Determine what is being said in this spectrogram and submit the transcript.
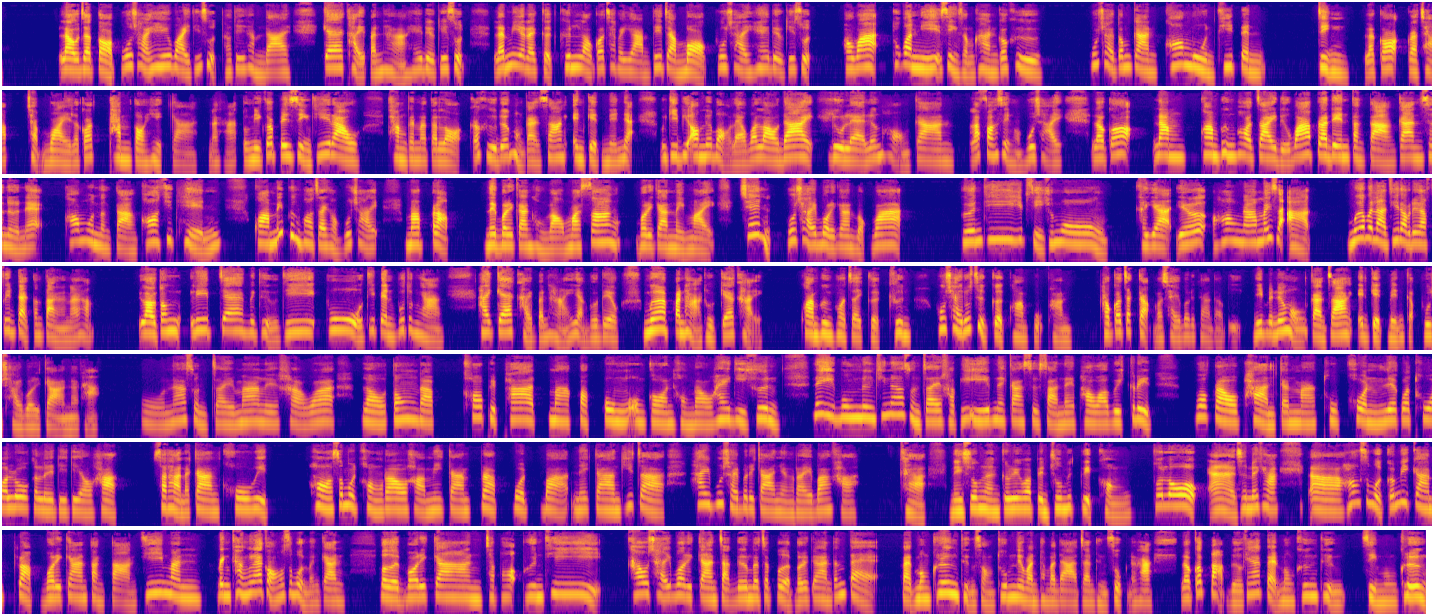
เราจะตอบผู้ใช้ให้ไวที่สุดเท่าที่ทำได้ แก้ไขปัญหาให้เร็วที่สุด และมีอะไรเกิดขึ้นเราก็จะพยายามที่จะบอกผู้ใช้ให้เร็วที่สุด เพราะว่าทุกวันนี้สิ่งสำคัญก็คือ ผู้ใช้ต้องการข้อมูลที่เป็นจริง แล้วก็กระชับฉับไวแล้วก็ทำต่อเหตุการณ์นะคะ ตรงนี้ก็เป็นสิ่งที่เราทำกันมาตลอดก็คือเรื่องของการสร้าง engagement เนี่ยเมื่อกี้พี่อ้อมได้บอกแล้วว่าเราได้ดูแลเรื่องของการรับฟังเสียงของผู้ใช้ แล้วก็นำความพึงพอใจหรือว่าประเด็นต่างๆ การเสนอแนะข้อมูลต่างๆ ข้อคิดเห็น ความไม่พึงพอใจของผู้ใช้มาปรับในบริการของเรามาสร้างบริการใหม่ ๆ เช่น ผู้ใช้บริการบอกว่า พื้นที่ 24 ชั่วโมง ขยะเยอะห้องน้ำไม่สะอาด เมื่อเวลาที่เราได้รับฟีดแบ็กต่างๆนะครับ เราต้องรีบแจ้งไปถึงที่ผู้ที่เป็นผู้ทำงาน ให้แก้ไขปัญหาให้อย่างรวดเร็ว เมื่อปัญหาถูกแก้ไข ความพึงพอใจเกิดขึ้น ผู้ใช้รู้สึกเกิดความผูกพันเขาก็จะกลับมาใช้บริการเราอีก นี่เป็นเรื่องของการสร้าง engagement กับผู้ใช้บริการนะคะโอ้น่าสนใจมากเลยค่ะว่าเราต้องรับข้อผิดพลาดมาปรับปรุงองค์กรของเราให้ดีขึ้น ในอีกมุมหนึ่งที่น่าสนใจค่ะพี่อีฟในการสื่อสารในภาวะวิกฤต พวกเราผ่านกันมาทุกคนเรียกว่าทั่วโลกกันเลยทีเดียวค่ะ สถานการณ์โควิด หอสมุดของเราค่ะมีการปรับบทบาทในการที่จะให้ผู้ใช้บริการอย่างไรบ้างคะค่ะ ในช่วงนั้นก็เรียกว่าเป็นช่วงวิกฤตของทั่วโลกอ่าใช่ไหมคะอ่าห้องสมุดก็มีการปรับบริการต่างๆ ที่มันเป็นครั้งแรกของห้องสมุดเหมือนกัน เปิดบริการเฉพาะพื้นที่เข้าใช้บริการจากเดิมเราจะเปิดบริการตั้งแต่ 8โมงครึ่งถึง2ทุ่มในวันธรรมดาจันทร์ถึงศุกร์นะคะ แล้วก็ปรับเหลือแค่8โมงครึ่งถึง4โมงครึ่ง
